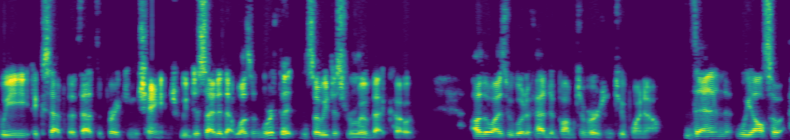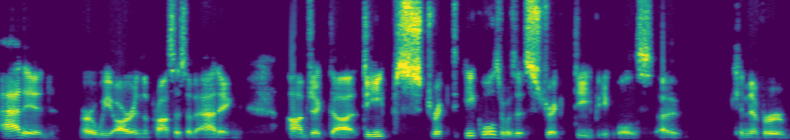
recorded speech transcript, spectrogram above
we accept that that's a breaking change. We decided that wasn't worth it, and so we just removed that code. Otherwise, we would have had to bump to version 2.0. Then we also added or we are in the process of adding object.deep strict equals, or was it strict deep equals? I can never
